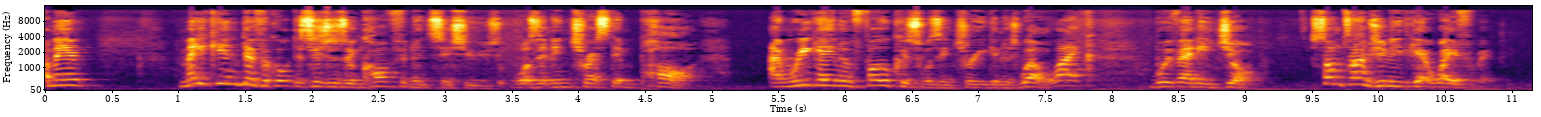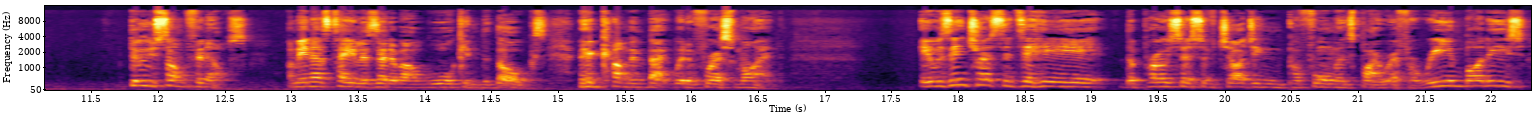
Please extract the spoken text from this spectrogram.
I mean, Making difficult decisions and confidence issues was an interesting part, and regaining focus was intriguing as well. Like with any job, sometimes you need to get away from it, do something else. I mean, as Taylor said about walking the dogs, then coming back with a fresh mind. It was interesting to hear the process of judging performance by refereeing bodies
